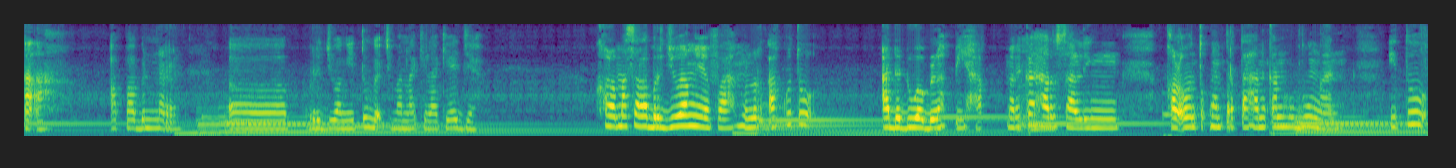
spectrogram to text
ah ah. Apa bener eh, berjuang itu nggak cuma laki-laki aja? Kalau masalah berjuang ya Fah menurut aku tuh ada dua belah pihak mereka harus saling kalau untuk mempertahankan hubungan itu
